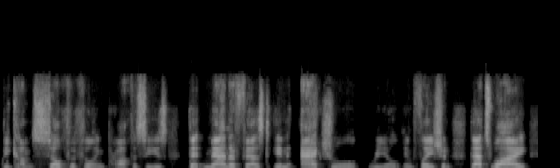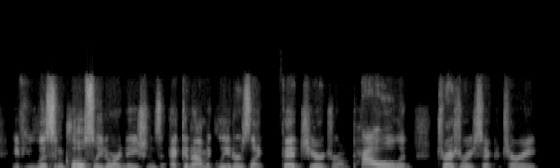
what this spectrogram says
become self fulfilling prophecies that manifest in actual real inflation. That's why, if you listen closely to our nation's economic leaders like Fed Chair Jerome Powell and Treasury Secretary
